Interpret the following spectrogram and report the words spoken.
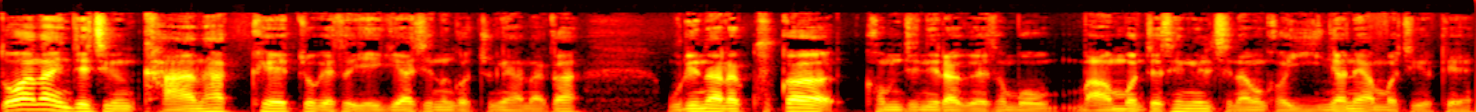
또 하나 이제 지금 간학회 쪽에서 얘기하시는 것 중에 하나가 우리나라 국가 검진이라고 해서 뭐 마흔 번째 생일 지나면 거의 2년에 한 번씩 이렇게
